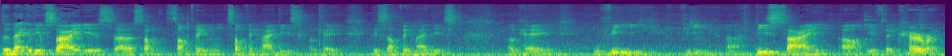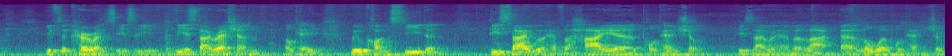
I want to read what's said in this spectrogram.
the negative side is uh, some something something like this. Okay, it's something like this. Okay, V V. Uh, this side, uh, if the current if the current is in this direction, okay, we'll consider this side will have a higher potential this side will have a uh, lower potential.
